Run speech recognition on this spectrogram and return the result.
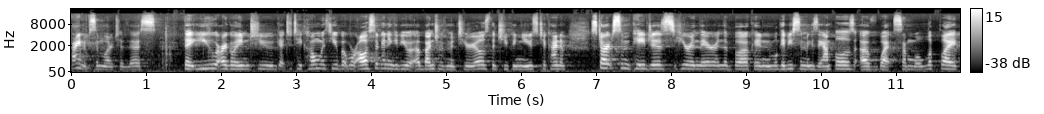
kind of similar to this that you are going to get to take home with you, but we're also going to give you a bunch of materials that you can use to kind of start some pages here and there in the book, and we'll give you some examples of what some will look like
